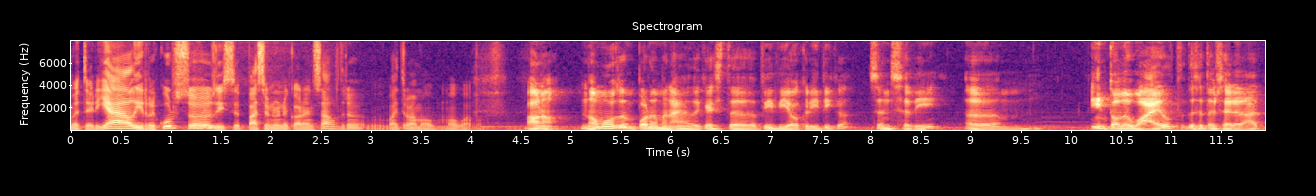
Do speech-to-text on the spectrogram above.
material i recursos i se passen una cosa en l'altra. Ho vaig trobar molt, molt guapo. Oh, no, no mos en podem anar d'aquesta videocrítica sense dir um, Into the Wild de la tercera edat.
